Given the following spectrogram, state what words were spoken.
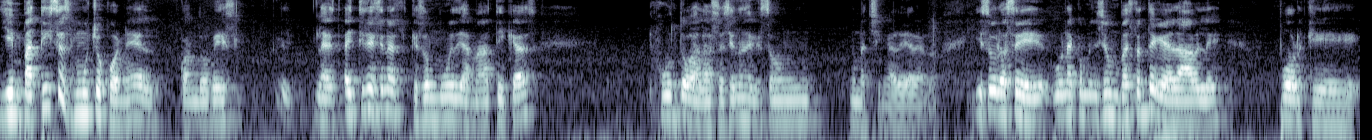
y empatizas mucho con él cuando ves. Hay tiene escenas que son muy dramáticas junto a las escenas que son una chingadera, ¿no? Y eso lo hace una combinación bastante agradable porque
